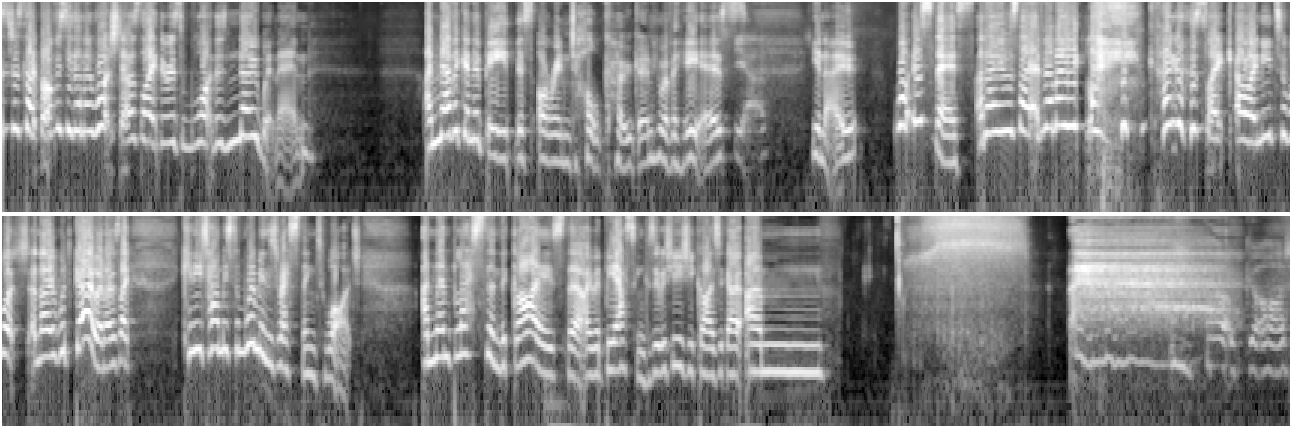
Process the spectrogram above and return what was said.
was just like, but obviously then I watched it, I was like, there is what there's no women. I'm never gonna be this orange Hulk Hogan, whoever he is Yeah. you know, what is this? And I was like, and then I like, I was like, oh, I need to watch, and I would go, and I was like, can you tell me some women's wrestling to watch? And then bless them, the guys that I would be asking, because it was usually guys who go, um, Oh God.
